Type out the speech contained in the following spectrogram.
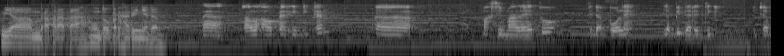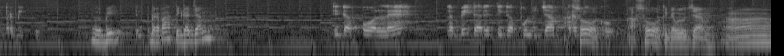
ya, em, rata-rata untuk perharinya dam? nah kalau au pair ini kan eh, maksimalnya itu tidak boleh lebih dari tiga jam per minggu Lebih berapa? Tiga jam? tidak boleh lebih dari 30 jam per Aso, minggu aso 30 jam. Ah,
